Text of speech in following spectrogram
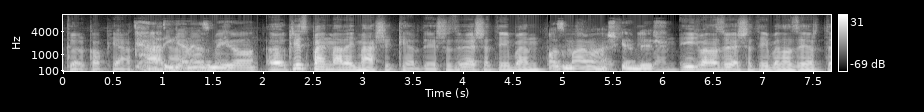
körkapját. Hát, hát igen, ez még a... Chris Pine már egy másik kérdés. Az ő esetében... Az már más kérdés. Így van, az ő esetében azért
